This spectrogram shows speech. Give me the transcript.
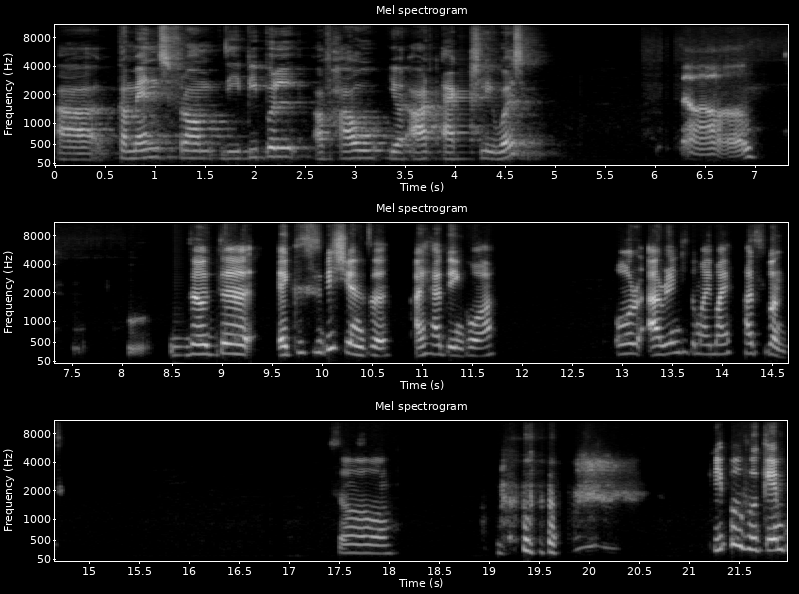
uh, comments from the people of how your art actually was? Uh, the the exhibitions I had in Goa all arranged by my husband. So people who came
